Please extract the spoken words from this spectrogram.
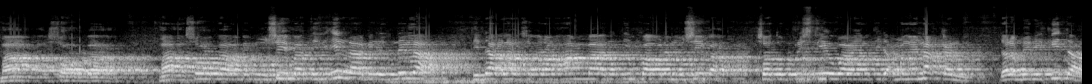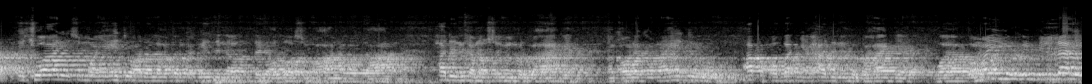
Ma asaba ma asaba min musibatin illa biiznillah tidaklah seorang hamba ditimpa oleh musibah suatu peristiwa yang tidak mengenakan dalam diri kita kecuali semuanya itu adalah berkat izin dari Allah Subhanahu wa hadirin kaum muslimin berbahagia. Maka oleh karena itu apa obatnya hadirin berbahagia? Wa may yu'min billahi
